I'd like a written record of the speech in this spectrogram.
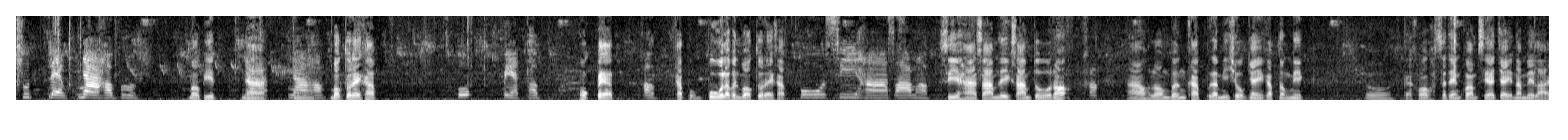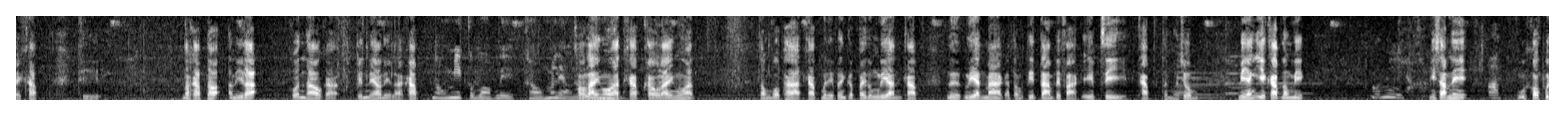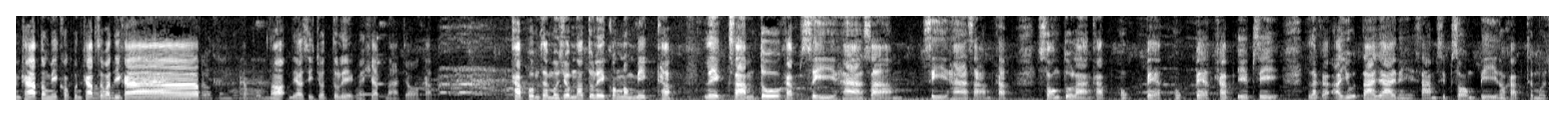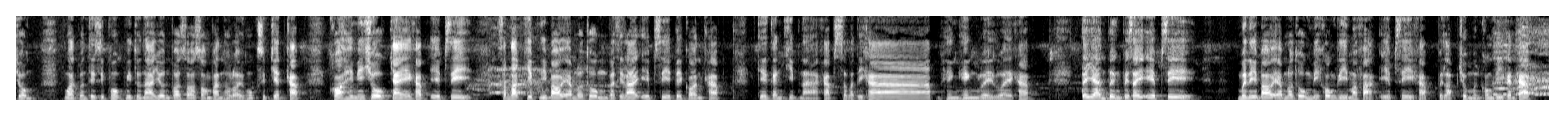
ชุดแหลกยาครับผมบ่ผิดยายาครับ บอกตัวไหนครับหกแปดครับหกแปดครับครับผมปูล่ะเพิ่นบอกตัวไหนครับ ปูสี่ห้าสามครับสี่หาสามเลขสามตัวเนาะครับเอาลองเบิ่งครับเพื่อมีโชคใหญ่ครับน้องมิก โอ้ยก็ขอแสดงความเสียใจนํได้หลายครับ ที่เนาะครับเนาะอันนี้ละคนเฮาก็เป็นแนวนี่ละครับน้องมิกก็บอกเลขเขามาแล้วนะเขาไล่งวดครับ เขาไล่งวดต้องบ่พลาดครับมื้อนี้เพิ่นก็ไปโรงเรียนครับเลิกเรียนมากก็ต้องติดตามไปฝาก FC ครับท่านผู้ชม มีหยังอีกครับน้องมิกมันมีนะครับมีซ้ำนี่ครับอุ้ยขอบคุณครับน้องมิกขอบคุณครับ สวัสดีครับ ขอบคุณะ ครับผมเนาะเดี๋ยวสิจดตัวเลขไว้แคปหน้าจอครับ ครับผมท่านผู้ชมเนาะตัวเลขของน้องมิกครับ เลข 3 ตัวครับ 453 453 ครับ 2 ตัวล่างครับ 6868 ครับ FC แล้วก็อายุตายายนี่ 32 ปีเนาะครับท่านผู้ชมงวดวันที่ 16มิถุนายนพศ2567 ครับ ขอให้มีโชคใจครับ FC สำหรับคลิปนี้เบาแอมโลทงกับศิลา FC ไปก่อนครับ เจอกันคลิปหน้าครับ สวัสดีครับเฮงเฮงรวยรวยครับ แต่ยันพึ่งไปใส่ FC เมื่อนี้เบาแอมโลทงมีของดีมาฝาก FC ครับ ไปรับชมเมืองของดีกันครับ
